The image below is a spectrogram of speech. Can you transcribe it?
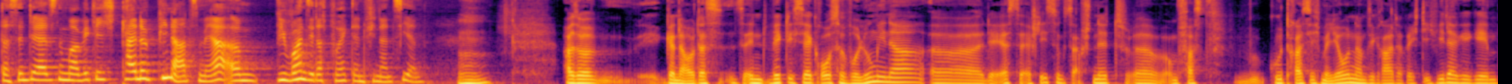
Das sind ja jetzt nun mal wirklich keine Peanuts mehr. Ähm, wie wollen Sie das Projekt denn finanzieren? Mhm. Also genau, das sind wirklich sehr große Volumina. Äh, der erste Erschließungsabschnitt äh, umfasst gut 30 Millionen, haben Sie gerade richtig wiedergegeben.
